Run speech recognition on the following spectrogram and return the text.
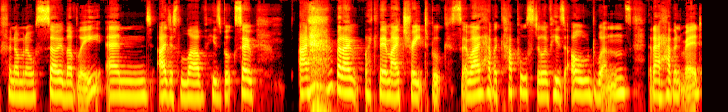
phenomenal, so lovely, and I just love his book. So I, but I like they're my treat book. So I have a couple still of his old ones that I haven't read.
